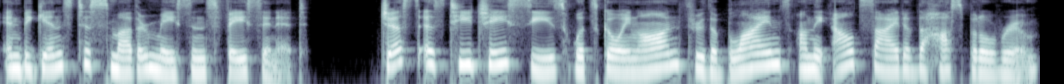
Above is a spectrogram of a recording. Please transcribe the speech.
and begins to smother Mason's face in it. Just as TJ sees what's going on through the blinds on the outside of the hospital room,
